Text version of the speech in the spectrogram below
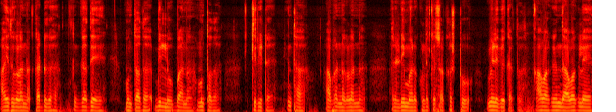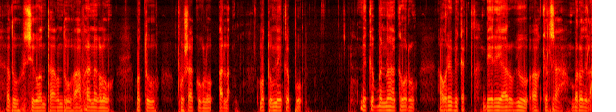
ಆಯುಧಗಳನ್ನು ಖಡ್ಗ ಗದೆ, ಮುಂತಾದ ಬಿಲ್ಲು, ಬಾಣ, ಮುಂತಾದ ಕಿರೀಟ ಇಂಥ ಆಭರಣಗಳನ್ನು ರೆಡಿ ಮಾಡಿಕೊಳ್ಳಿಕ್ಕೆ ಸಾಕಷ್ಟು ಬೇಕಾಗ್ತದೆ ಆವಾಗಿಂದ ಆವಾಗಲೇ ಅದು ಸಿಗುವಂಥ ಒಂದು ಆಭರಣಗಳು ಮತ್ತು ಪೋಷಾಕುಗಳು ಅಲ್ಲ. ಮತ್ತು ಮೇಕಪ್ಪು, ಮೇಕಪ್ಪನ್ನು ಹಾಕೋರು ಅವರೇ ಬೇಕಾಗ್ತದೆ. ಬೇರೆ ಯಾರಿಗೂ ಆ ಕೆಲಸ ಬರೋದಿಲ್ಲ.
